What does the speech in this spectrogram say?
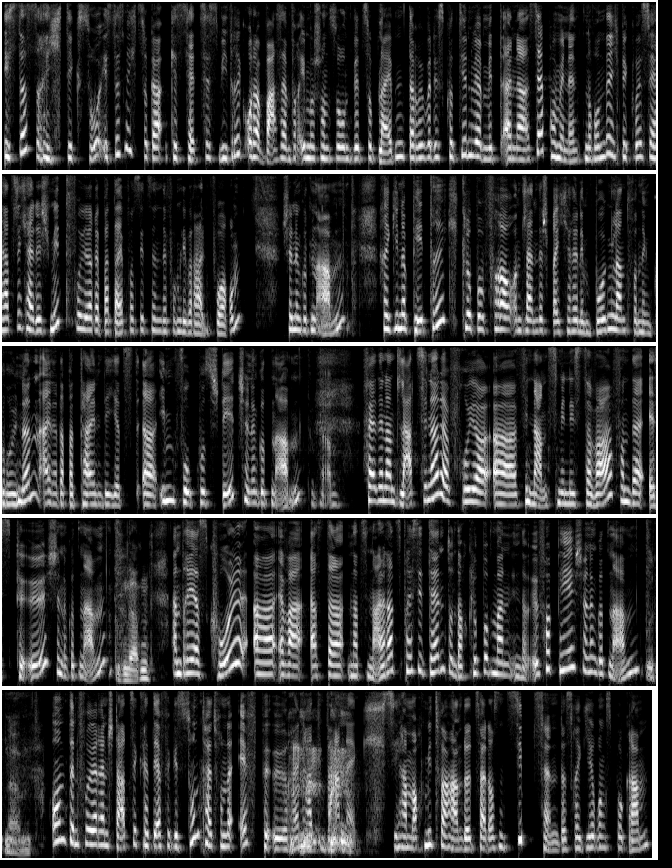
Ist das richtig so? Ist das nicht sogar gesetzeswidrig oder war es einfach immer schon so und wird so bleiben? Darüber diskutieren wir mit einer sehr prominenten Runde. Ich begrüße herzlich Heide Schmidt, frühere Parteivorsitzende vom Liberalen Forum. Schönen guten Abend. Regina Petrik, Clubobfrau und Landessprecherin im Burgenland von von den Grünen, einer der Parteien, die jetzt äh, im Fokus steht. Schönen guten Abend. Guten Abend. Ferdinand Latziner, der früher äh, Finanzminister war von der SPÖ. Schönen guten Abend. Guten Abend. Andreas Kohl, äh, er war erster Nationalratspräsident und auch Clubobmann in der ÖVP. Schönen guten Abend. Guten Abend. Und den früheren Staatssekretär für Gesundheit von der FPÖ, Reinhard Warneck. Sie haben auch mitverhandelt 2017 das Regierungsprogramm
